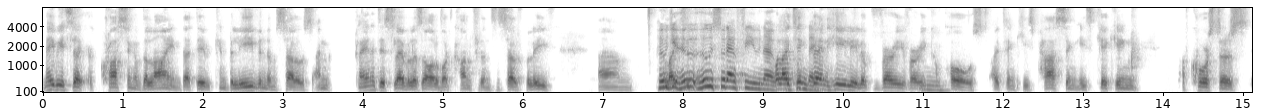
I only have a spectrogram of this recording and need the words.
maybe it's like a crossing of the line, that they can believe in themselves. And playing at this level is all about confidence and self belief. Um, who, do you, who, who stood out for you now? Well, I think Sunday? Ben Healy looked very, very mm. composed. I think he's passing, he's kicking of course, there's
